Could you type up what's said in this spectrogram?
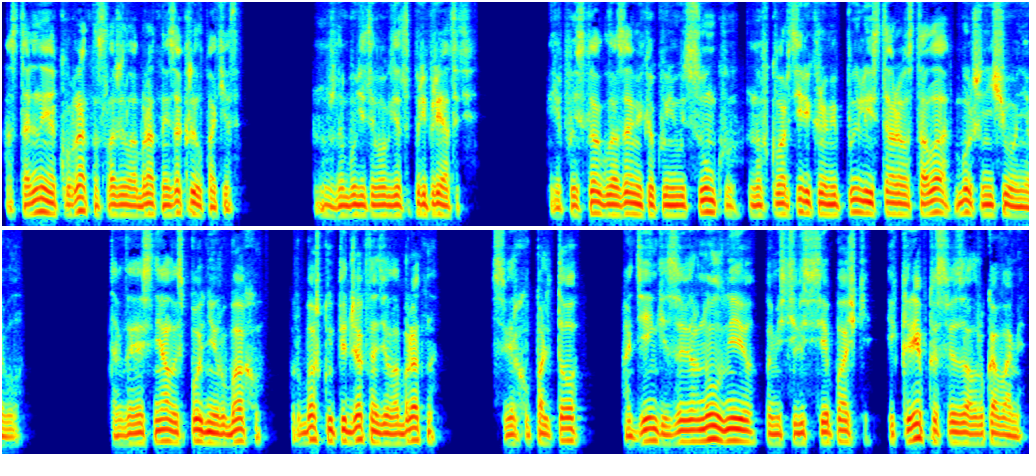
Остальные аккуратно сложил обратно и закрыл пакет. Нужно будет его где-то припрятать. Я поискал глазами какую-нибудь сумку, но в квартире, кроме пыли и старого стола, больше ничего не было. Тогда я снял исподнюю рубаху, рубашку и пиджак надел обратно, сверху пальто, а деньги завернул в нее, поместились все пачки, и крепко связал рукавами.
